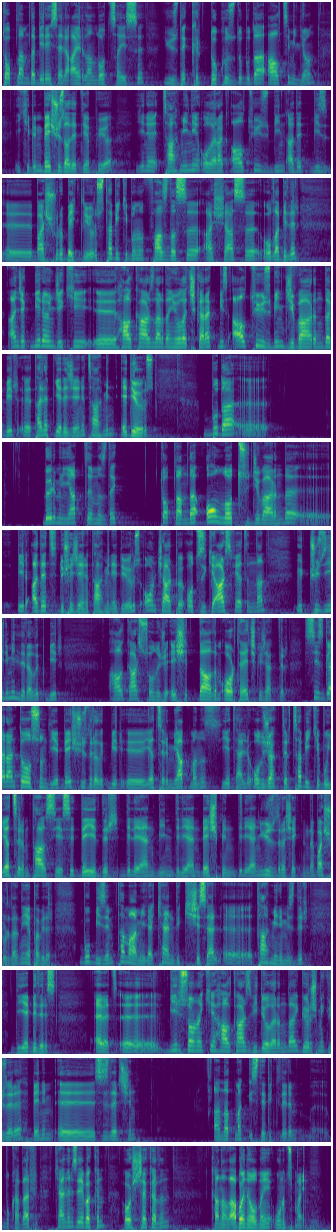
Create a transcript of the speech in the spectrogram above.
toplamda bireysel ayrılan lot sayısı %49'du. Bu da 6 milyon 2500 adet yapıyor. Yine tahmini olarak 600 bin adet biz e, başvuru bekliyoruz. Tabii ki bunun fazlası aşağısı olabilir. Ancak bir önceki e, halka arzlardan yola çıkarak biz 600 bin civarında bir e, talep geleceğini tahmin ediyoruz. Bu da e, bölümünü yaptığımızda toplamda 10 lot civarında e, bir adet düşeceğini tahmin ediyoruz. 10 çarpı 32 arz fiyatından 320 liralık bir halka arz sonucu eşit dağılım ortaya çıkacaktır. Siz garanti olsun diye 500 liralık bir e, yatırım yapmanız yeterli olacaktır. Tabii ki bu yatırım tavsiyesi değildir. Dileyen 1000, dileyen 5000, dileyen 100 lira şeklinde başvurularını yapabilir. Bu bizim tamamıyla kendi kişisel e, tahminimizdir diyebiliriz. Evet, e, bir sonraki halka arz videolarında görüşmek üzere. Benim e, sizler için anlatmak istediklerim e, bu kadar. Kendinize iyi bakın, hoşça kalın. Kanala abone olmayı unutmayın.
